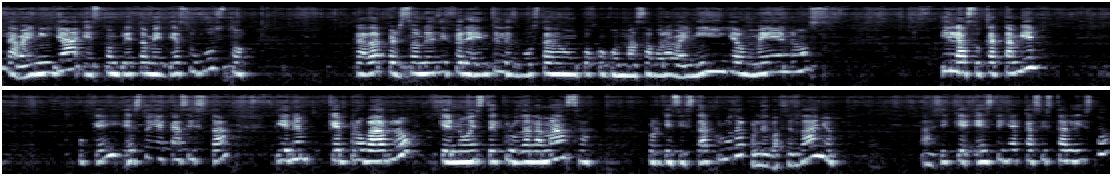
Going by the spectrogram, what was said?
la vainilla es completamente a su gusto. Cada persona es diferente, les gusta un poco con más sabor a vainilla o menos. Y el azúcar también. Ok, esto ya casi está. Tienen que probarlo que no esté cruda la masa porque si está cruda, pues les va a hacer daño. Así que este ya casi está listo.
